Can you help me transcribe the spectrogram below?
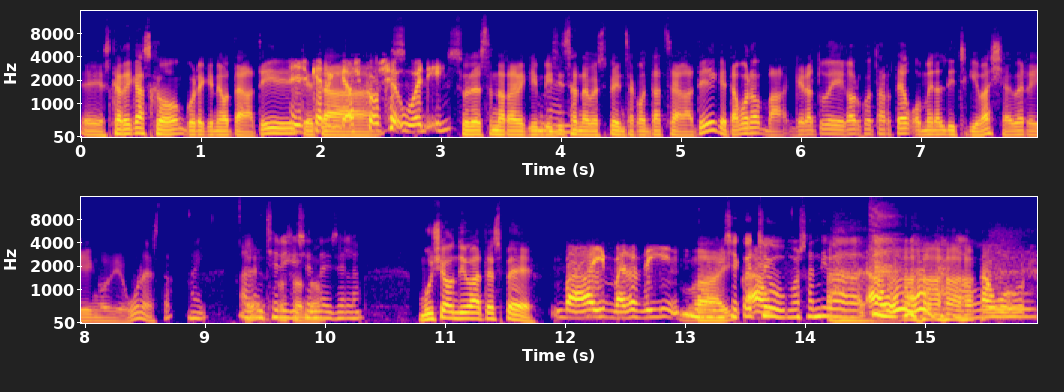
eh, eskarrik asko gurekin egotagatik, zeueri. zure senarrarekin bizi izan dago esperientzia kontatzeagatik, eta bueno, ba, geratu da gaurko tarteu, omenaldi txiki bat, xaber egingo dioguna, ez da? Bai, alantxerik oso izan ondo. daizela. Muxa handi bat, espe. Bai, berdin. Bai. Iseko txu, mosandi bat. Agur, Agur. agur.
